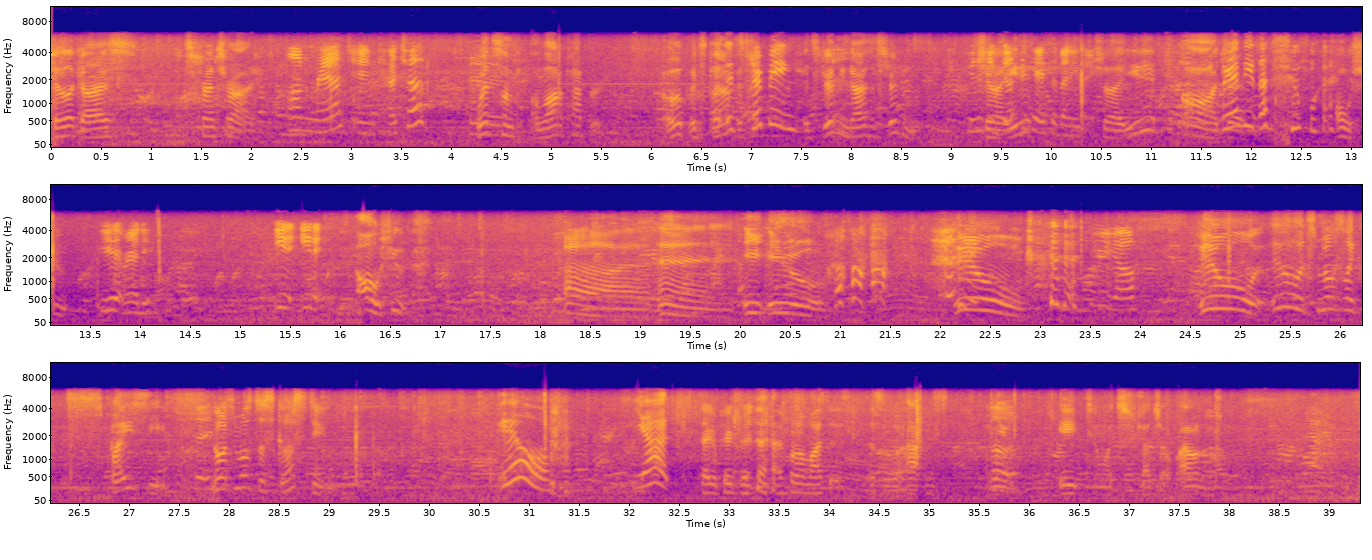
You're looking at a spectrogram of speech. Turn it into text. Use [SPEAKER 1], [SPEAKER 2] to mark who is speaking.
[SPEAKER 1] Hey, look, guys. It's French fry
[SPEAKER 2] On ranch and ketchup?
[SPEAKER 1] with some a lot of pepper. Oh, it's
[SPEAKER 3] Oh,
[SPEAKER 1] done.
[SPEAKER 3] it's dripping.
[SPEAKER 1] It's dripping, guys. It's dripping.
[SPEAKER 2] Here's
[SPEAKER 1] Should I eat it?
[SPEAKER 2] case of anything.
[SPEAKER 1] Should I eat it? Oh.
[SPEAKER 3] Randy, that's too much.
[SPEAKER 1] Oh shoot.
[SPEAKER 2] Eat it, Randy. Eat it, eat it.
[SPEAKER 1] Oh shoot. Uh, eh, ew. Ew. Ew.
[SPEAKER 2] Here you go.
[SPEAKER 1] Ew. Ew. It smells like spicy. No, it smells disgusting.
[SPEAKER 3] Ew. Yuck.
[SPEAKER 1] Take a picture. Put on my face. This is what happens when you oh. eat too much ketchup. I don't know.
